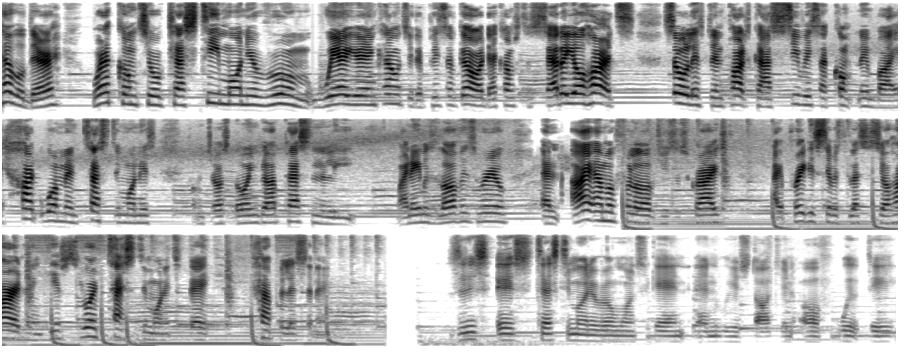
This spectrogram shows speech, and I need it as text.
Hello there. Welcome to your testimony room where you encounter the peace of God that comes to settle your hearts. Soul Lifting Podcast series accompanied by heartwarming testimonies from just knowing God personally. My name is Love Israel and I am a follower of Jesus Christ. I pray this series blesses your heart and gives your testimony today. Happy listening. This is Testimony Room once again, and we're starting off with the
